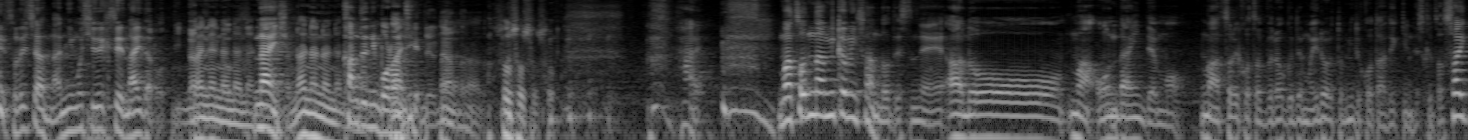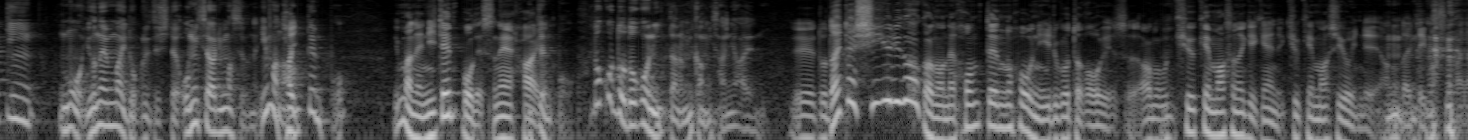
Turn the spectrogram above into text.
前それじゃあ何も収益性ないだろうって言ったないんだけどないでしょ完全にボランティアだよねそうそうそうそうはい、まあそんな三上さんのですね、あのーまあ、オンラインでも、まあ、それこそブログでもいろいろと見ることができるんですけど最近もう4年前独立してお店ありますよね。今何店舗、今ね2店舗ですね。はい。店舗。どことどこに行ったら三上さんに会えるの。えー、と大体新百合ヶ丘の、ね、本店の方にいることが多いです。あの、休憩回さなきゃいけないんで休憩回し要員であの大体います、はい、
